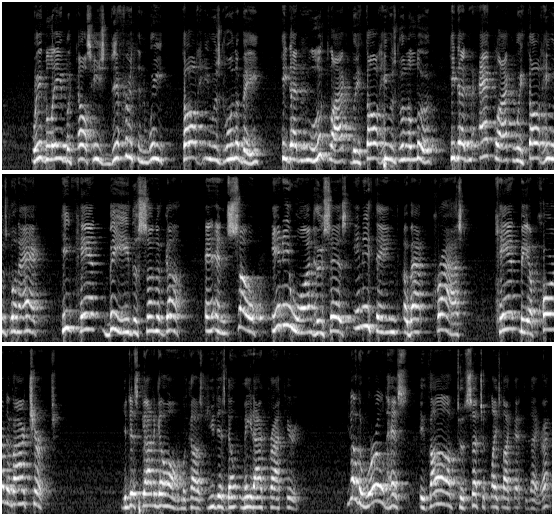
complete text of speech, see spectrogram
We believe because He's different than we thought He was going to be. He doesn't look like we thought He was going to look. He doesn't act like we thought He was going to act. He can't be the Son of God. And, and so, anyone who says anything about Christ can't be a part of our church. You just got to go on because you just don't meet our criteria. You know, the world has evolved to such a place like that today, right?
